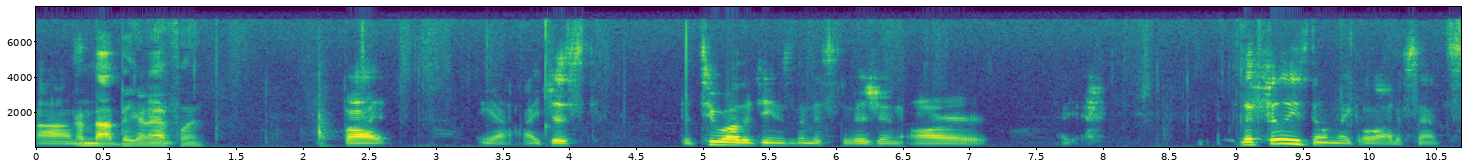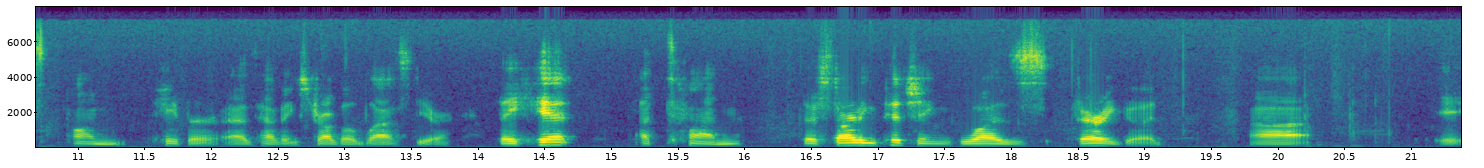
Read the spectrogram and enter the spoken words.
I'm Um, not big on Eflin. but yeah, I just the two other teams in this division are the Phillies don't make a lot of sense on paper as having struggled last year. They hit a ton. Their starting pitching was very good. Uh, it,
